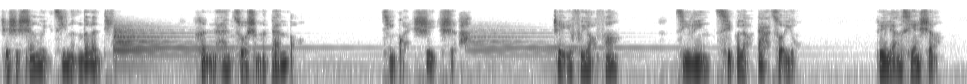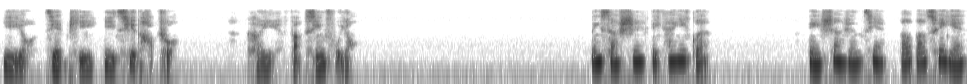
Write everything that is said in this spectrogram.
这是生理机能的问题，很难做什么担保。尽管试一试吧，这一副药方。”机灵起不了大作用，对梁先生亦有健脾益气的好处，可以放心服用。林小诗离开医馆，脸上仍见薄薄催颜。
